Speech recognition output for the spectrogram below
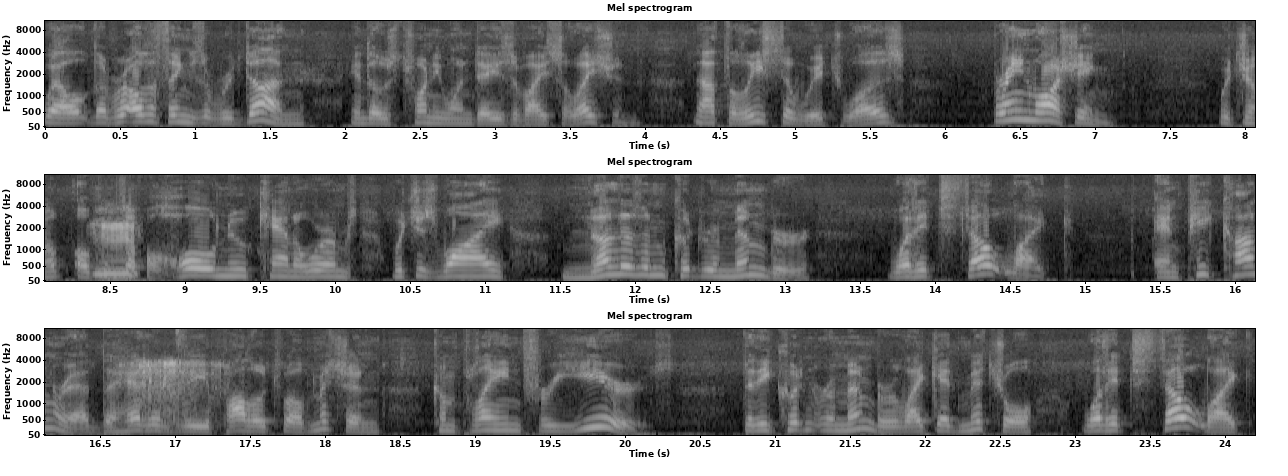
Well, there were other things that were done in those 21 days of isolation, not the least of which was brainwashing, which op- opens mm. up a whole new can of worms, which is why none of them could remember what it felt like. And Pete Conrad, the head of the Apollo 12 mission, complained for years that he couldn't remember, like Ed Mitchell, what it felt like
